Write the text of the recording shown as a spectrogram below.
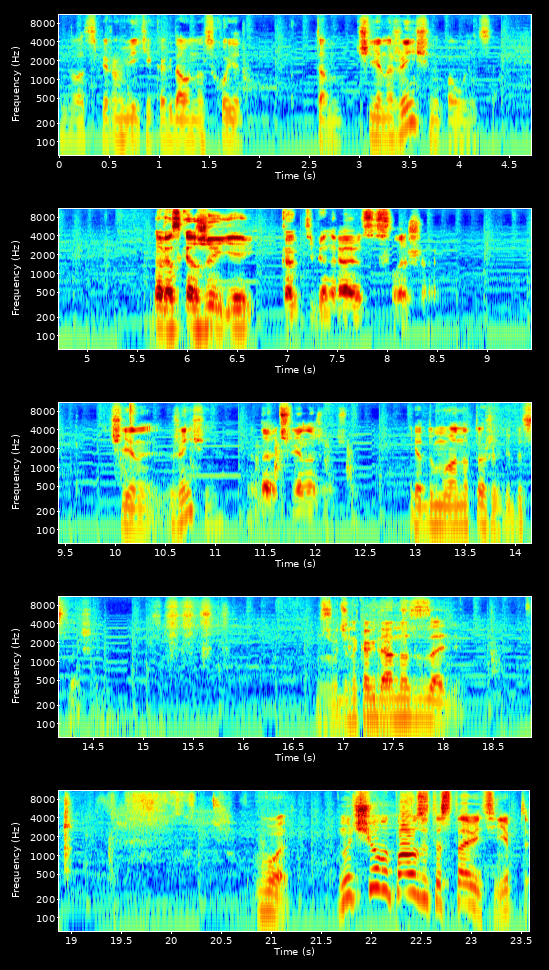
в 21 веке, когда у нас ходят там члена женщины по улице. Ну, расскажи ей, как тебе нравятся слэшеры. Члены женщине? Да, члена женщин. Я думаю, она тоже любит слэшеры. Особенно когда она сзади. Вот. Ну чё вы паузы-то ставите, епта?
